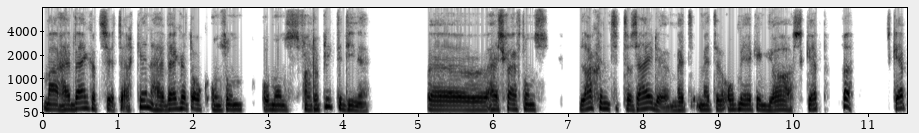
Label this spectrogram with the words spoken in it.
Maar hij weigert ze te erkennen. Hij weigert ook ons om, om ons van repliek te dienen. Uh, hij schuift ons lachend terzijde met, met de opmerking: Ja, skep. Skep.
